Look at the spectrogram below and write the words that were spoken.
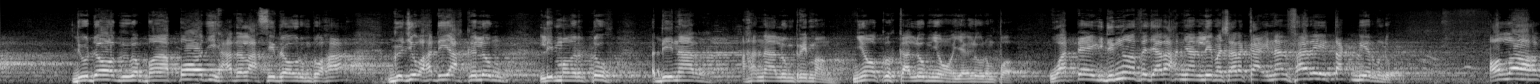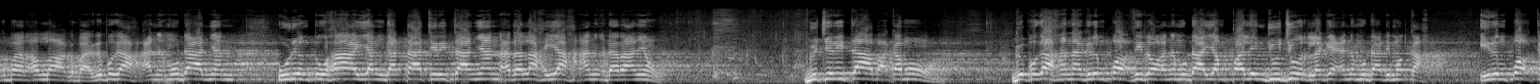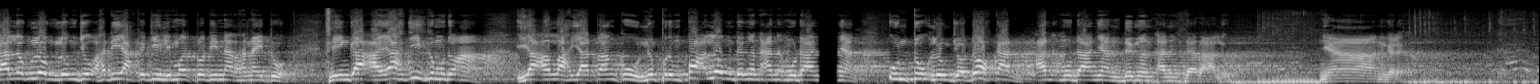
Judo mengapa ji adalah sidra urung tuha gejuk hadiah kelung limang retuh dinar hana lung terimang nyo ke kalung nyo yang lu rumpok wate dengar sejarahnya le masyarakat inan sare takbir menduk Allah akbar Allah akbar. Gepegah anak muda nyan urang tuha yang gata ceritanya adalah yah anak darahnya. Ge cerita bak kamu. Gepegah anak gerempok tidak anak muda yang paling jujur lagi anak muda di Mekah. Irempok kalung lung lung juk hadiah ke jih 500 dinar hana itu. Sehingga ayah jih ke doa ya Allah ya Tuanku nemperempak lung dengan anak mudanya untuk lung jodohkan anak mudanya dengan anak darah lung nyan kale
